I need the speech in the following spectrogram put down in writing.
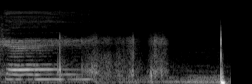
Okay.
